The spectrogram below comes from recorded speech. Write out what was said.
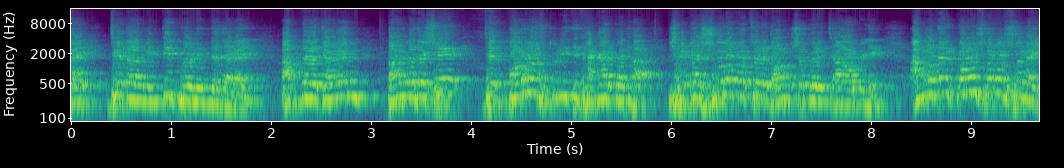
চায় যেটা আমি তীব্র নিন্দা জানাই। আপনারা জানেন বাংলাদেশে যে পররাষ্ট্র নীতি থাকার কথা সেটা ষোলো বছরে ধ্বংস করেছে আওয়ামী লীগ। আমাদের কোনো সমস্যা নাই।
